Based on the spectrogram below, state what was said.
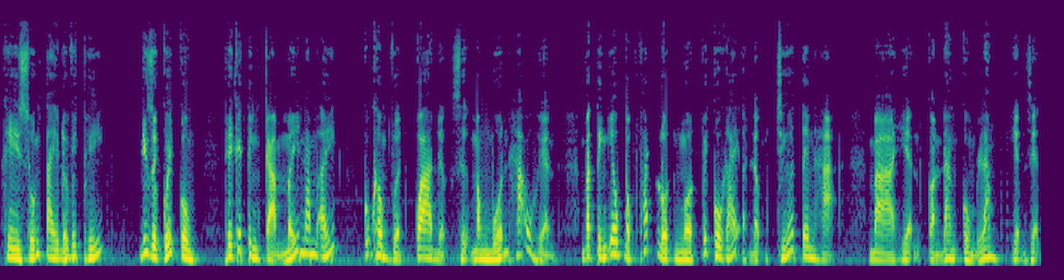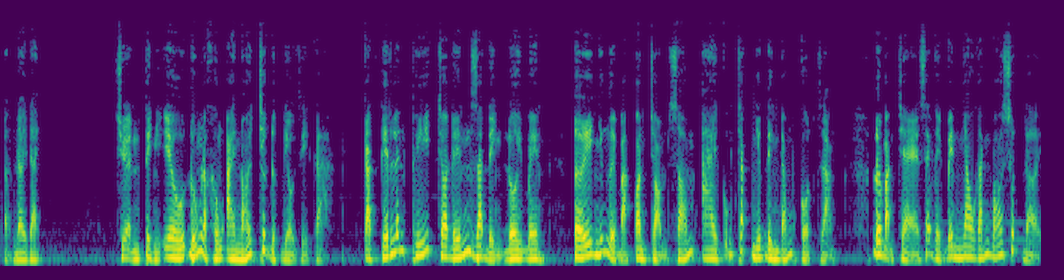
khi xuống tay đối với Thúy, nhưng rồi cuối cùng thì cái tình cảm mấy năm ấy cũng không vượt qua được sự mong muốn hão huyền và tình yêu bộc phát đột ngột với cô gái ở động chứa tên Hạ mà hiện còn đang cùng Long hiện diện ở nơi đây. Chuyện tình yêu đúng là không ai nói trước được điều gì cả. Cả Tiến lẫn Thúy cho đến gia đình đôi bên, tới những người bà con chòm xóm ai cũng chắc như đinh đóng cột rằng đôi bạn trẻ sẽ về bên nhau gắn bó suốt đời.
